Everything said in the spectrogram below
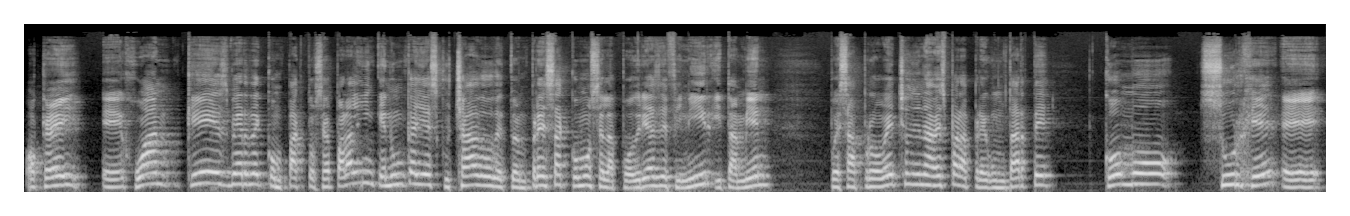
Ok, eh, Juan, ¿qué es verde compacto? O sea, para alguien que nunca haya escuchado de tu empresa, ¿cómo se la podrías definir? Y también, pues aprovecho de una vez para preguntarte cómo surge, eh,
